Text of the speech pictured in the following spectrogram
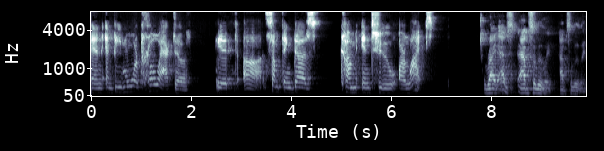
and, and be more proactive if uh, something does come into our lives. Right, absolutely, absolutely.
